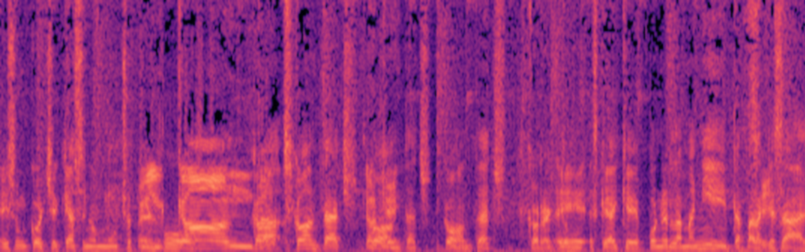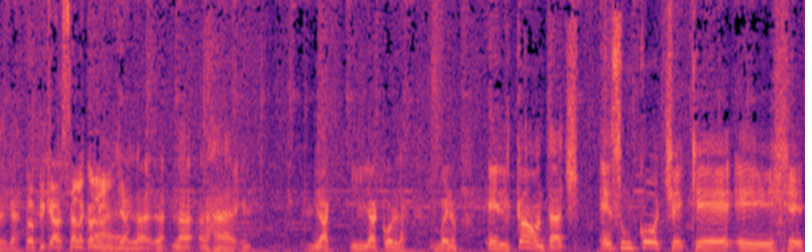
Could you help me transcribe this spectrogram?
es un coche que hace no mucho El tiempo... Countach. Co- Countach. Countach, Countach. Correcto. Eh, es que hay que poner la manita para Sí. que salga. Para picar, está la colilla. Ah, la- la- la- ajá, y la- y la cola. Bueno, el Countach es un coche que, eh,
